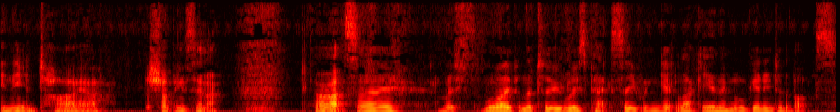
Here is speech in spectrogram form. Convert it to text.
in the entire shopping centre. Alright, so let's we'll open the two loose packs, see if we can get lucky, and then we'll get into the box.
